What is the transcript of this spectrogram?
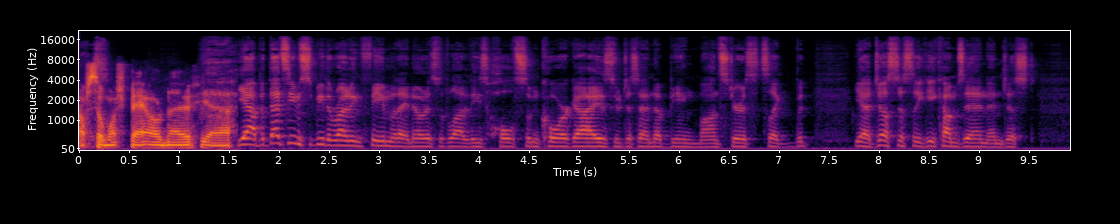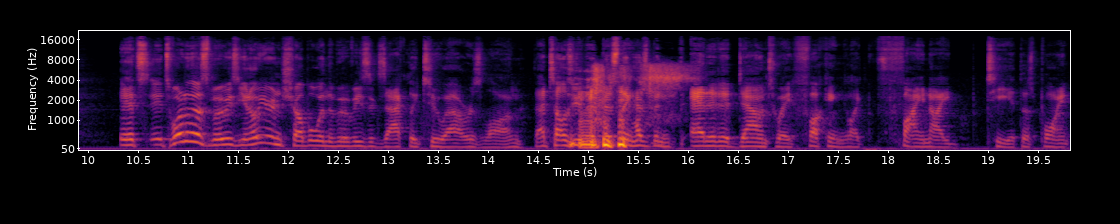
are so much better now. Yeah. Yeah, but that seems to be the running theme that I notice with a lot of these wholesome core guys who just end up being monsters. It's like, but yeah, Justice League, he comes in and just It's it's one of those movies. You know, you're in trouble when the movie's exactly two hours long. That tells you that this thing has been edited down to a fucking like finite t at this point.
